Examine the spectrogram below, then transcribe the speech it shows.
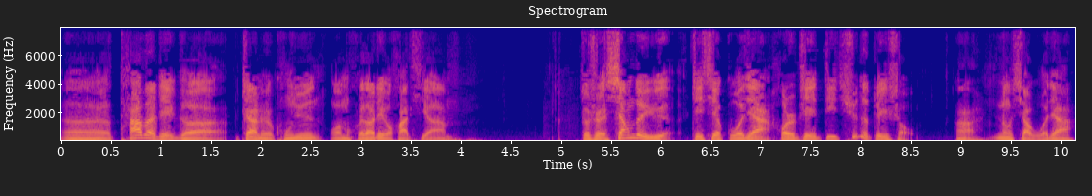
呃，他的这个战略空军，我们回到这个话题啊，就是相对于这些国家或者这些地区的对手啊，那种小国家，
